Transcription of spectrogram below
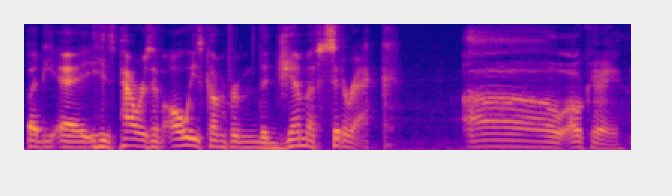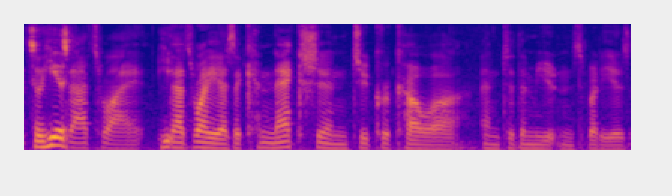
But uh, his powers have always come from the gem of Cyttorak. Oh, okay. So he is That's why. that's why he has a connection to Krakoa and to the mutants. But he is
